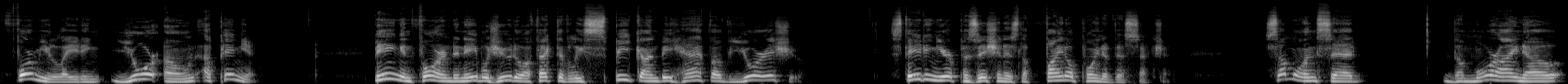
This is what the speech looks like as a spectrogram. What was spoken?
formulating your own opinion. Being informed enables you to effectively speak on behalf of your issue. Stating your position is the final point of this section. Someone said, The more I know,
